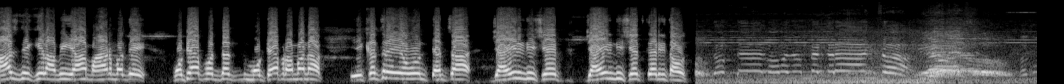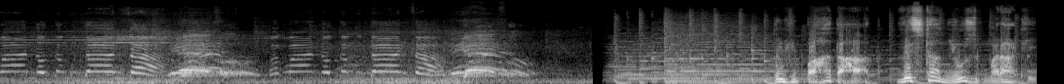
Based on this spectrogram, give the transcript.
आज देखील आम्ही या महाडमध्ये मोठ्या पद्धत मोठ्या प्रमाणात एकत्र येऊन त्यांचा जाहीर निषेध जाहीर निषेध करीत आहोत. डॉक्टर बाबासाहेब आंबेडकरांचा. भगवान गौतम बुद्धांचा. भगवान गौतम बुद्धांचा. तुम्ही पाहत आहात विस्टा न्यूज मराठी.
